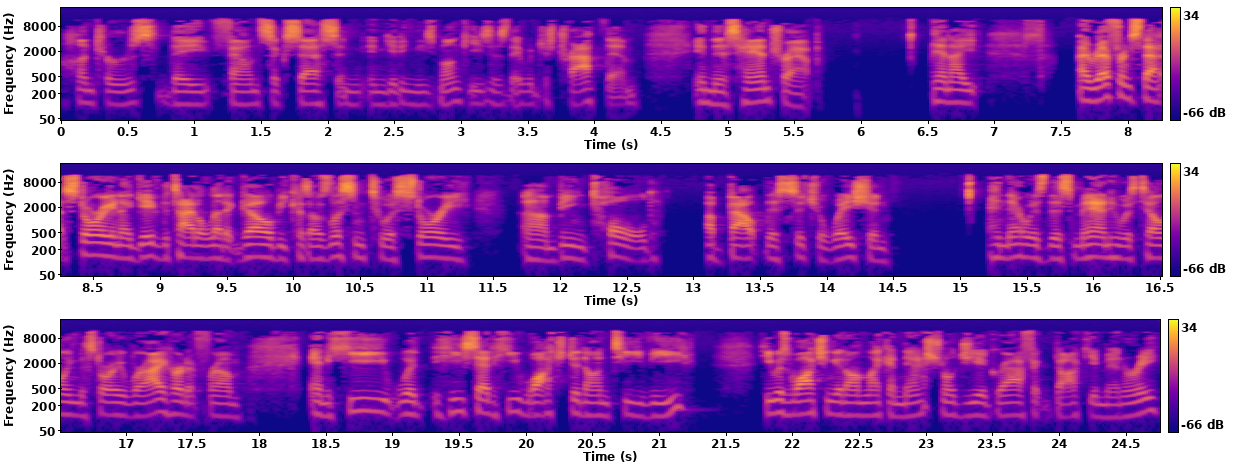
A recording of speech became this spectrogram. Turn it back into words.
hunters they found success in, in getting these monkeys as they would just trap them in this hand trap. And i I referenced that story and I gave the title "Let It Go" because I was listening to a story um, being told about this situation and there was this man who was telling the story where I heard it from and he would he said he watched it on TV he was watching it on like a National Geographic documentary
